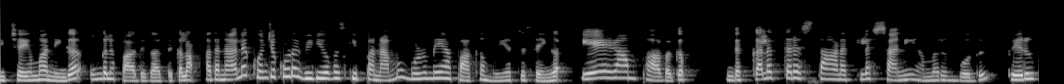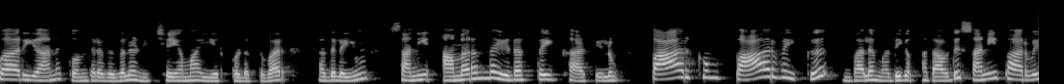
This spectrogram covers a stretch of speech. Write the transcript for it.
நிச்சயமாக நீங்கள் உங்களை பாதுகாத்துக்கலாம். அதனால் கொஞ்சம் கூட வீடியோவை ஸ்கிப் பண்ணாமல் முழுமையாக பார்க்க முயற்சி செய்யுங்க. ஏழாம் பாவகம். இந்த கலத்தர ஸ்தானத்துல சனி அமரும் போது பெருவாரியான தொந்தரவுகளை நிச்சயமா ஏற்படுத்துவார். அதுலயும் சனி அமர்ந்த இடத்தை காட்டிலும் பார்க்கும் பார்வைக்கு பலம் அதிகம். அதாவது சனி பார்வை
